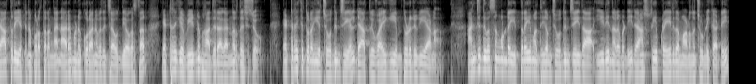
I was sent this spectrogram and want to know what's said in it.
രാത്രി എട്ടിന് പുറത്തിറങ്ങാൻ അരമണിക്കൂർ അനുവദിച്ച ഉദ്യോഗസ്ഥർ എട്ടരയ്ക്ക് വീണ്ടും ഹാജരാകാൻ നിർദ്ദേശിച്ചു. എട്ടരയ്ക്ക് തുടങ്ങിയ ചോദ്യം ചെയ്യൽ രാത്രി വൈകിയും തുടരുകയാണ്. അഞ്ച് ദിവസം കൊണ്ട് ഇത്രയും അധികം ചോദ്യം ചെയ്ത ഇ ഡി നടപടി രാഷ്ട്രീയ പ്രേരിതമാണെന്ന് ചൂണ്ടിക്കാട്ടി.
